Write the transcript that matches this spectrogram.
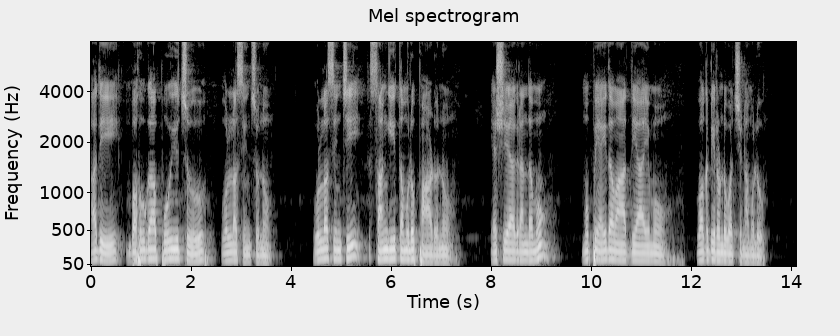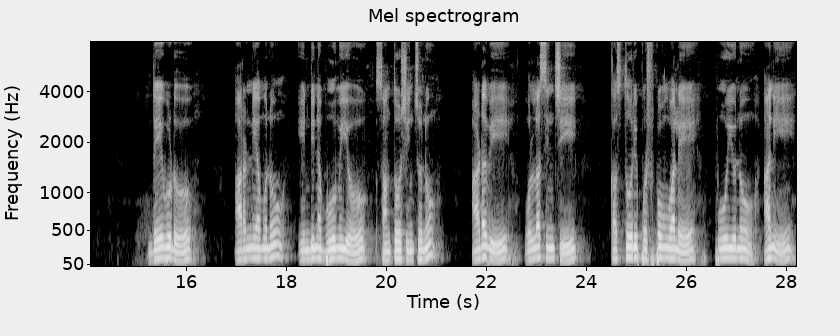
అది బహుగా పూయుచు ఉల్లసించును. ఉల్లసించి సంగీతములు పాడును. యషయా గ్రంథము ముప్పై ఐదవ అధ్యాయము ఒకటి రెండు వచనములు. దేవుడు అరణ్యమును ఎండిన భూమియు సంతోషించును. అడవి ఉల్లసించి కస్తూరి పుష్పం వలె పూయును అని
